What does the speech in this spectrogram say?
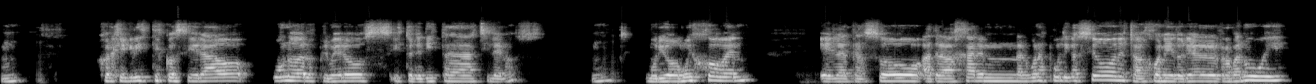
¿Mm? Jorge Cristi es considerado uno de los primeros historietistas chilenos. ¿Mm? Murió muy joven, él alcanzó a trabajar en algunas publicaciones, trabajó en editorial Rapanui,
